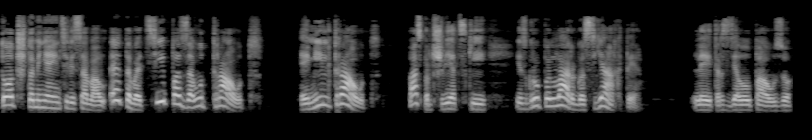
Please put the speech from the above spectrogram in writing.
тот, что меня интересовал. Этого типа зовут Траут. Эмиль Траут. Паспорт шведский из группы «Ларго» с яхты. Лейтер сделал паузу.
